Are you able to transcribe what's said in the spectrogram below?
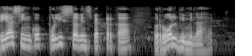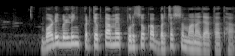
प्रिया सिंह को पुलिस सब इंस्पेक्टर का रोल भी मिला है। बॉडी बिल्डिंग प्रतियोगिता में पुरुषों का वर्चस्व माना जाता था।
